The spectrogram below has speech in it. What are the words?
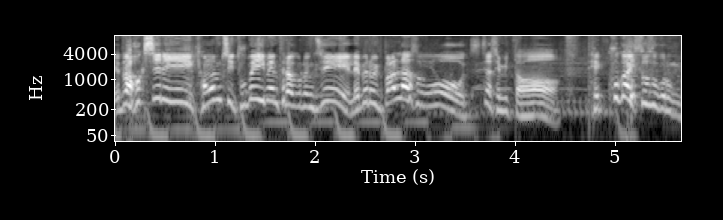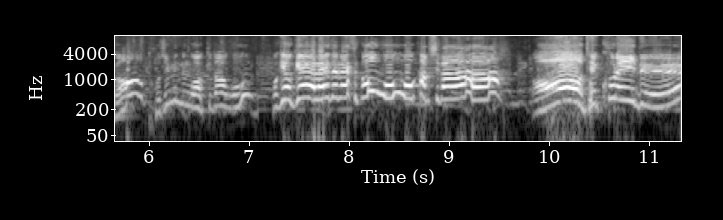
얘들아 확실히 경험치 두 배 이벤트라 그런지 레벨업이 빨라서 진짜 재밌다 데쿠가 있어서 그런가? 더 재밌는 것 같기도 하고 오케이 오케이 레이드 렛츠고 오, 갑시다 어 데쿠레이드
